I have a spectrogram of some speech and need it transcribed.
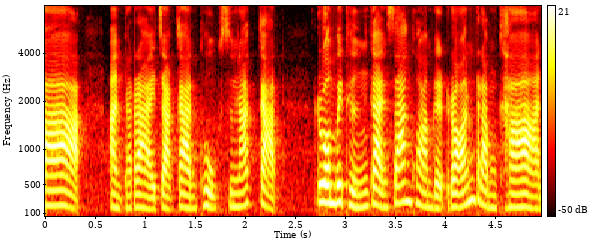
บ้า อันตรายจากการถูกสุนัขกกัด รวมไปถึงการสร้างความเดือดร้อนรำคาญ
